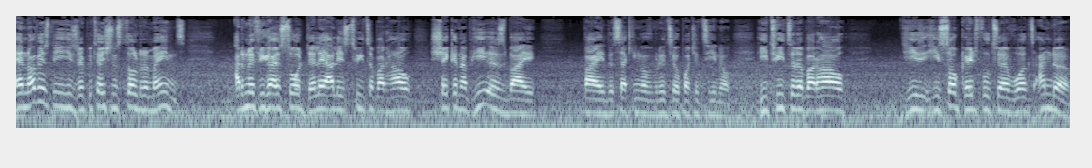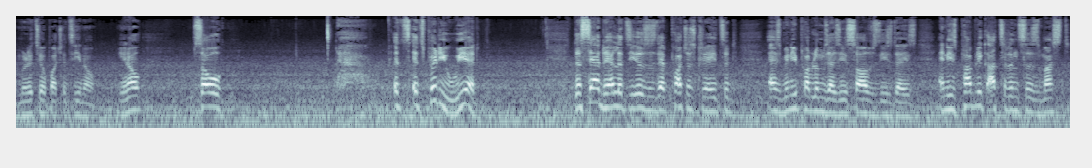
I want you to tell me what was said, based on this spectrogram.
And obviously, his reputation still remains. I don't know if you guys saw Dele Alli's tweets about how shaken up he is by by the sacking of Mauricio Pochettino. He tweeted about how he he's so grateful to have worked under Mauricio Pochettino. You know, so it's it's pretty weird. The sad reality is, is that Poch has created as many problems as he solves these days, and his public utterances must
